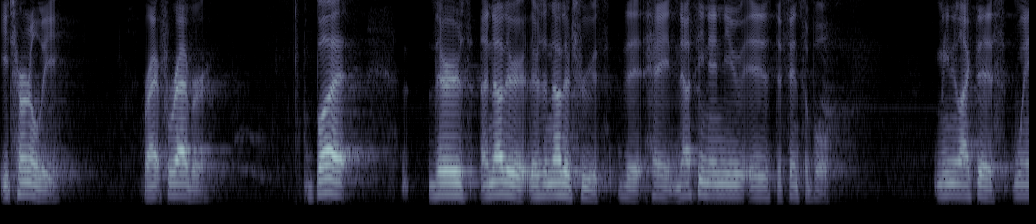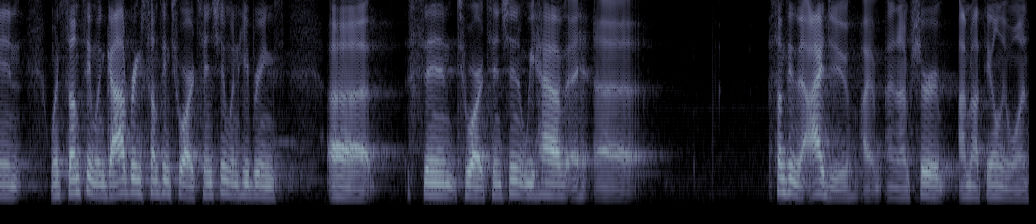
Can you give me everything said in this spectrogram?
eternally, right? Forever. But there's another, there's another truth that, hey, nothing in you is defensible. Meaning like this when, when something, when God brings something to our attention, when He brings uh, sin to our attention, we have a, a, something that I do, I, and I'm sure I'm not the only one,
